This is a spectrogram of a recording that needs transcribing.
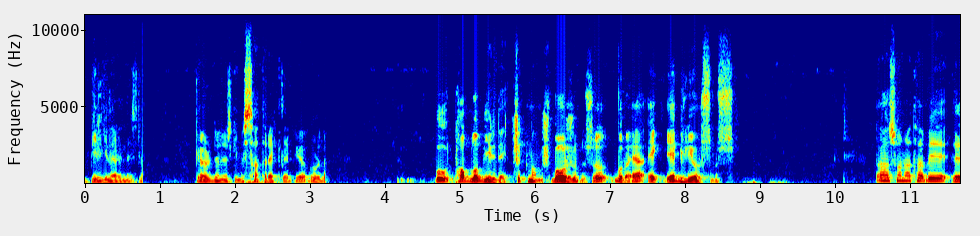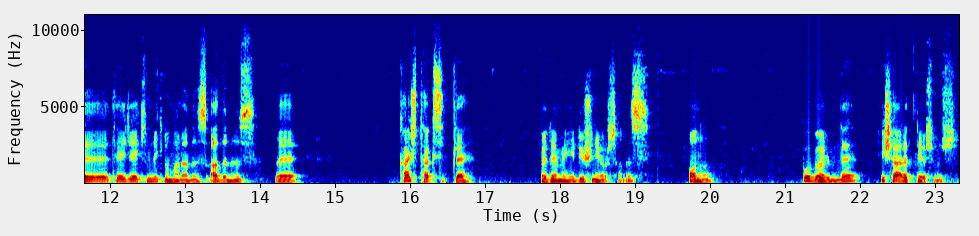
bilgilerinizle. Gördüğünüz gibi satır ekle diyor burada. Bu tablo 1'de çıkmamış borcunuzu buraya ekleyebiliyorsunuz. Daha sonra tabi e, TC kimlik numaranız, adınız ve kaç taksitle ödemeyi düşünüyorsanız onu bu bölümde işaretliyorsunuz.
